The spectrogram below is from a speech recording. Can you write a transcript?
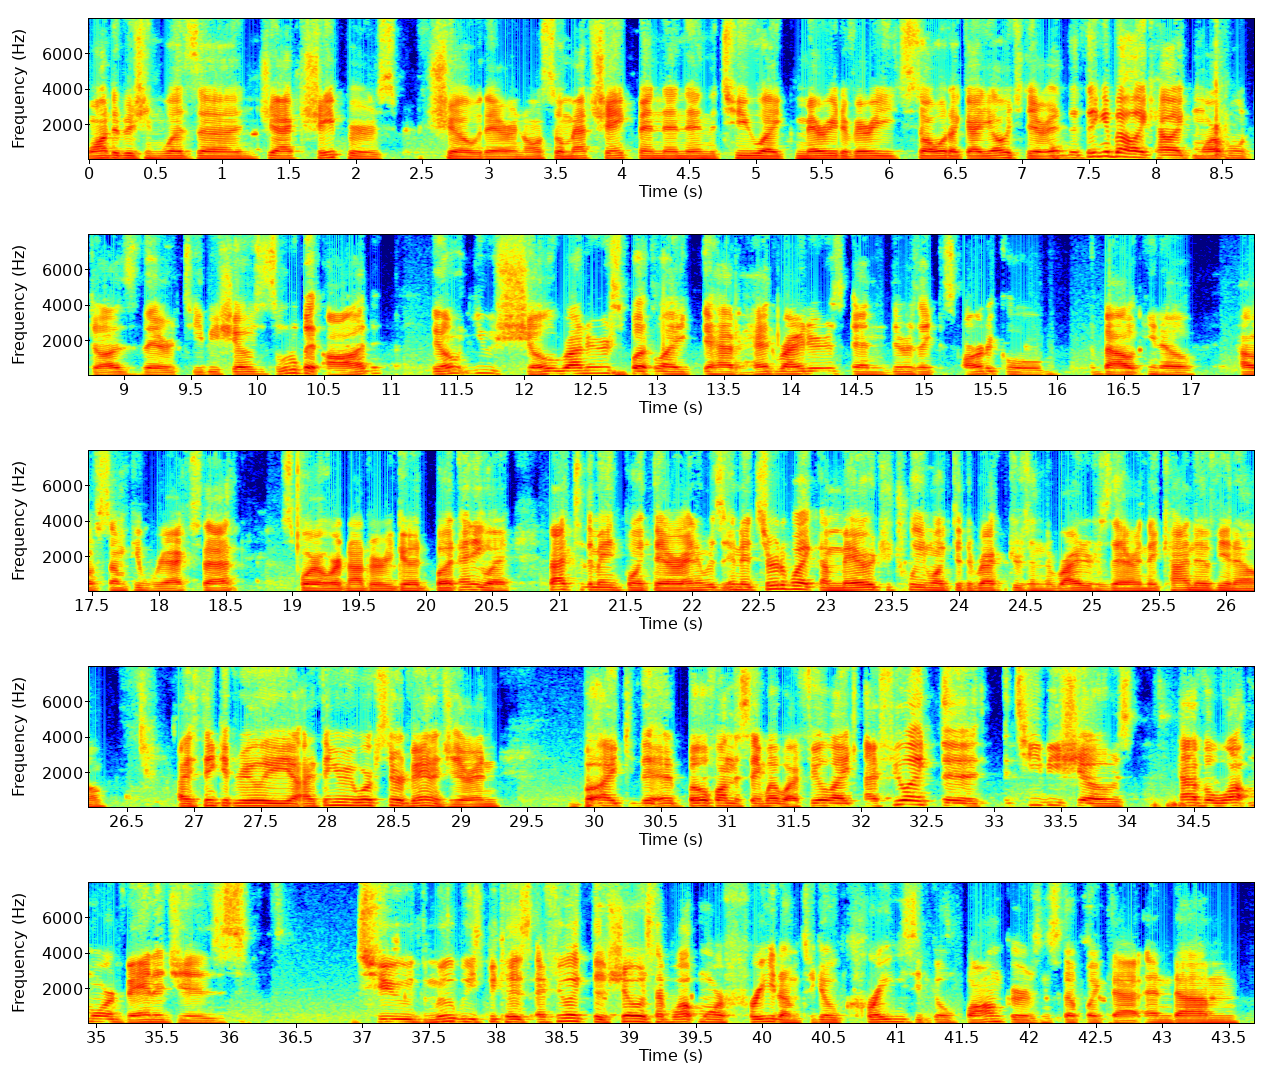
WandaVision was uh, Jac Schaeffer's show there, and also Matt Shakman, and then the two like married a very solid like ideology there. And the thing about like how like Marvel does their TV shows, it's a little bit odd. They don't use showrunners, but like they have head writers, and there was like this article about you know how some people react to that. Spoiler alert, not very good. But anyway, back to the main point there, and it was and it's sort of like a marriage between like the directors and the writers there, and they kind of you know, I think it really I think it really works to their advantage there, and but like they're uh, both on the same level. I feel like I feel like the, the TV shows have a lot more advantages to the movies because I feel like the shows have a lot more freedom to go crazy, to go bonkers and stuff like that. And um,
